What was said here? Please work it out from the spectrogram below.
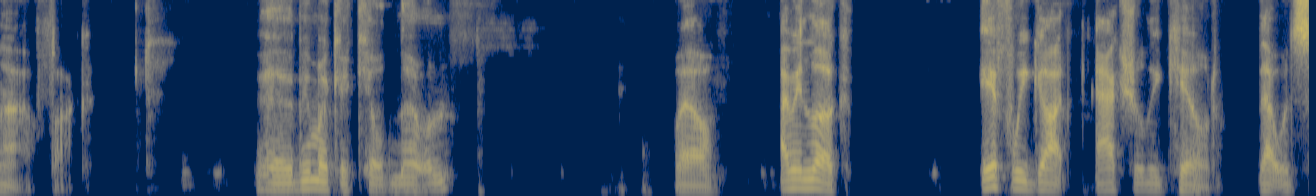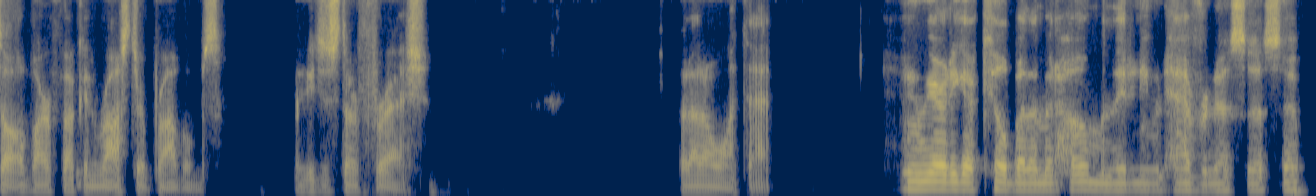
Oh fuck. Yeah, we might get killed in that one. Well, I mean, look, if we got actually killed, that would solve our fucking roster problems. We could just start fresh. But I don't want that. I mean, we already got killed by them at home when they didn't even have Reynoso. So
